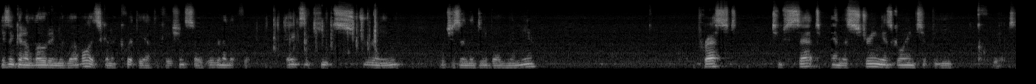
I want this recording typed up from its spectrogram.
isn't going to load a new level, it's going to quit the application, so we're going to look for execute string, which is in the debug menu, pressed to set, and the string is going to be quit.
